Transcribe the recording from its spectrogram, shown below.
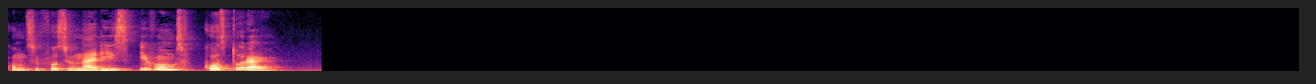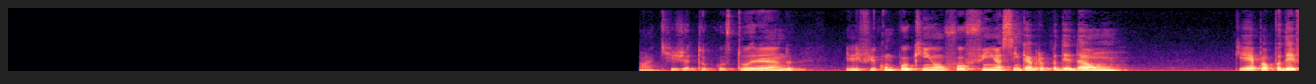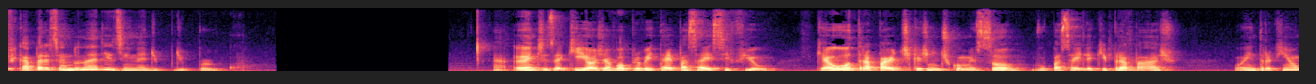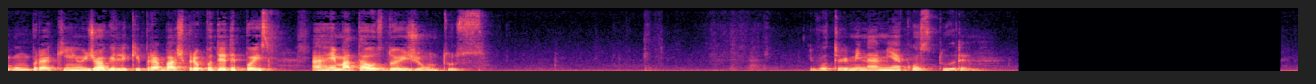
como se fosse o nariz, e vamos costurar. Aqui já tô costurando, ele fica um pouquinho fofinho assim, que é pra poder dar um... Que é pra poder ficar parecendo o narizinho, né, de, de porco. Antes aqui, ó, já vou aproveitar e passar esse fio, que é a outra parte que a gente começou, vou passar ele aqui pra baixo, ou entra aqui em algum buraquinho e joga ele aqui pra baixo, pra eu poder depois arrematar os dois juntos. E vou terminar minha costura.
